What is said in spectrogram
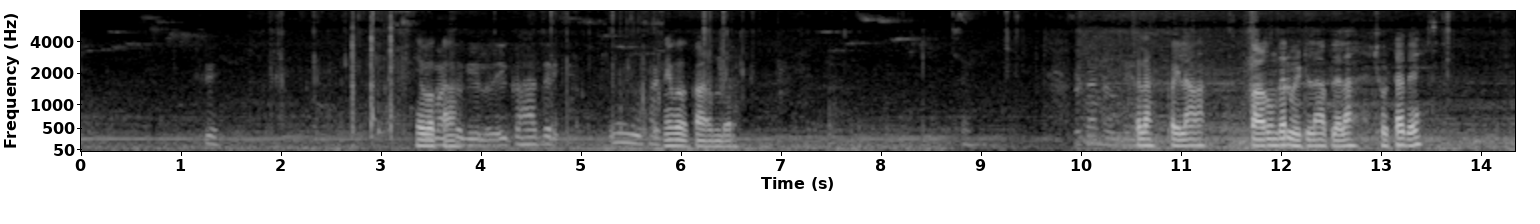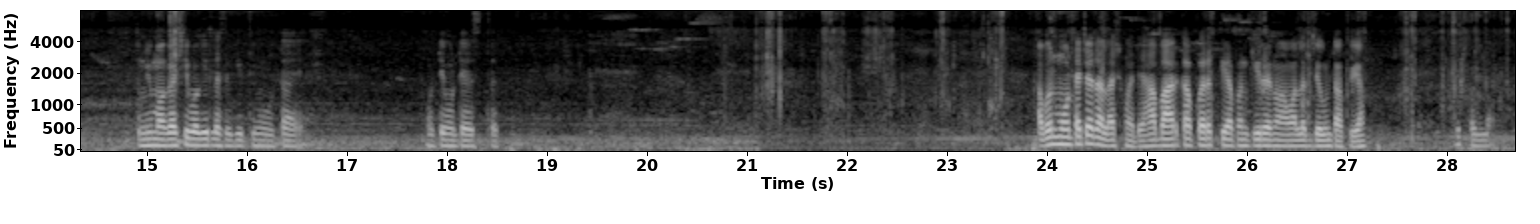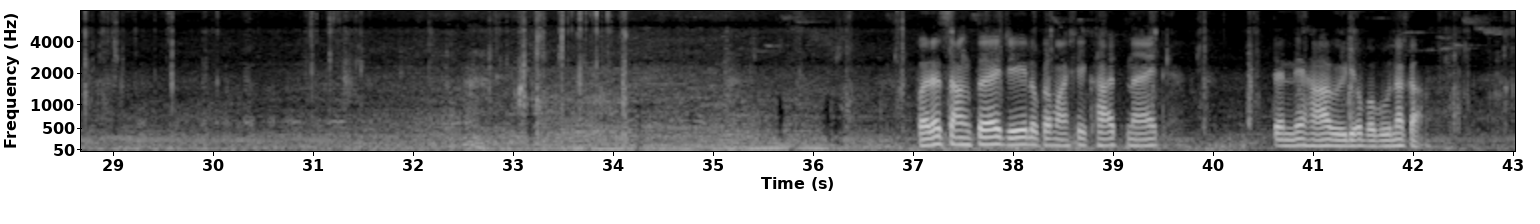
हे बघा मासं हे बघा काळंदर चला पहिला काळुंदर भेटला आपल्याला. छोटाच आहे. तुम्ही मगाशी बघितलं असेल किती मोठा आहे. मोठे मोठे असतात. आपण मोठ्याच्या तलाशमध्ये. हा बारका परत ती आपण किरण आम्हाला देऊन टाकूया. ते पडला. परत सांगतोय जे लोक मासे खात नाहीत त्यांनी हा व्हिडिओ बघू नका.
